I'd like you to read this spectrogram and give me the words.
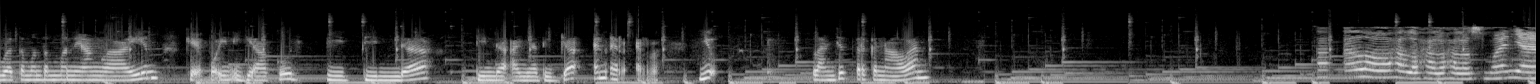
buat teman-teman yang lain kepoin IG aku di Dinda Dinda Anya 3 NRR. Yuk, lanjut perkenalan. Halo, halo, halo, halo semuanya.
